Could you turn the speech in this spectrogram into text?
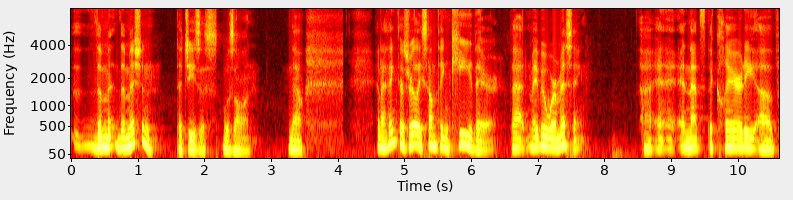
the the mission that Jesus was on. Now, and I think there's really something key there that maybe we're missing, uh, and, and that's the clarity of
